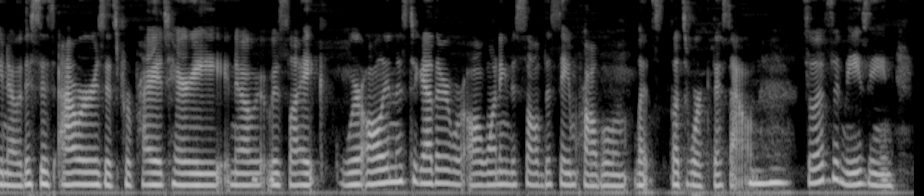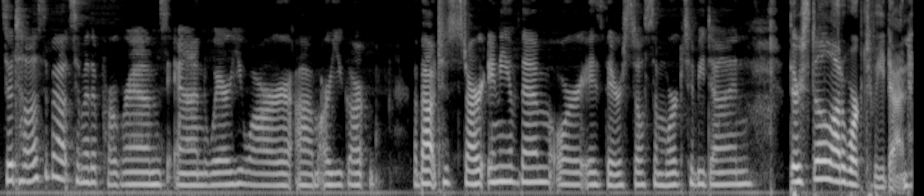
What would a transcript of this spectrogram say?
you know, this is ours, it's proprietary. You know, it was like we're all in this together, we're all wanting to solve the same problem. Let's let's work this out. Mm-hmm. So that's amazing. So tell us about some of the programs and where you are. Um, are you gar- about to start any of them, or is there still some work to be done? There's still a lot of work to be done.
